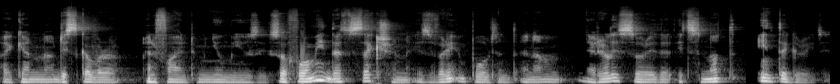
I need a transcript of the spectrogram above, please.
I can discover and find new music. So for me, that section is very important, and I'm really sorry that it's not integrated.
